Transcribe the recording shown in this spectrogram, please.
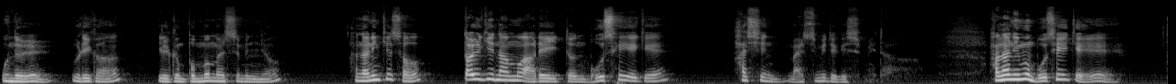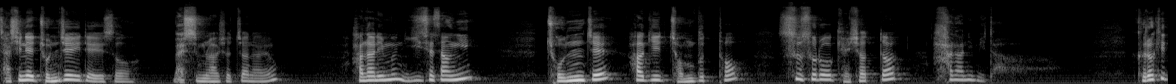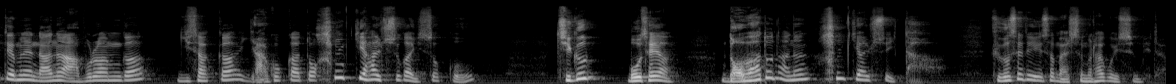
오늘 우리가 읽은 본문 말씀은요. 하나님께서 떨기나무 아래에 있던 모세에게 하신 말씀이 되겠습니다. 하나님은 모세에게 자신의 존재에 대해서 말씀을 하셨잖아요. 하나님은 이 세상이 존재하기 전부터 스스로 계셨던 하나님이다. 그렇기 때문에 나는 아브라함과 이삭과 야곱과 또 함께 할 수가 있었고 지금 모세야 너와도 나는 함께 할 수 있다. 그것에 대해서 말씀을 하고 있습니다.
